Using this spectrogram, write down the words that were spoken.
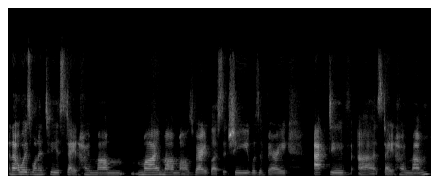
and I always wanted to be a stay at home mum. My mum, I was very blessed that she was a very active uh, stay at home mum.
